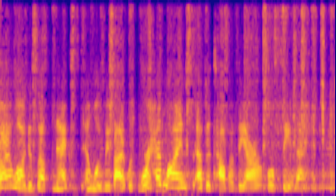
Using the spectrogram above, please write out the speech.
Dialogue is up next, and we'll be back with more headlines at the top of the hour. We'll see you then.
